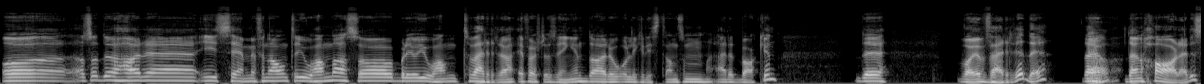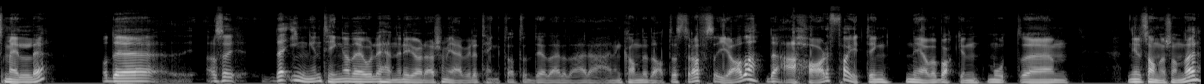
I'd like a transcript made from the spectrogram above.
Og altså, du har eh, I semifinalen til Johan, da, så blir jo Johan tverra i første svingen. Da er det Ole Kristian som er et baken. Det var jo verre, det. Det er, Ja. det er en hardere smell, det. Og det Altså, det er ingenting av det Ole Henry gjør der som jeg ville tenkt at det der, der er en kandidat til straff. Så ja da, det er hard fighting nedover bakken mot eh, Nils Andersson der.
